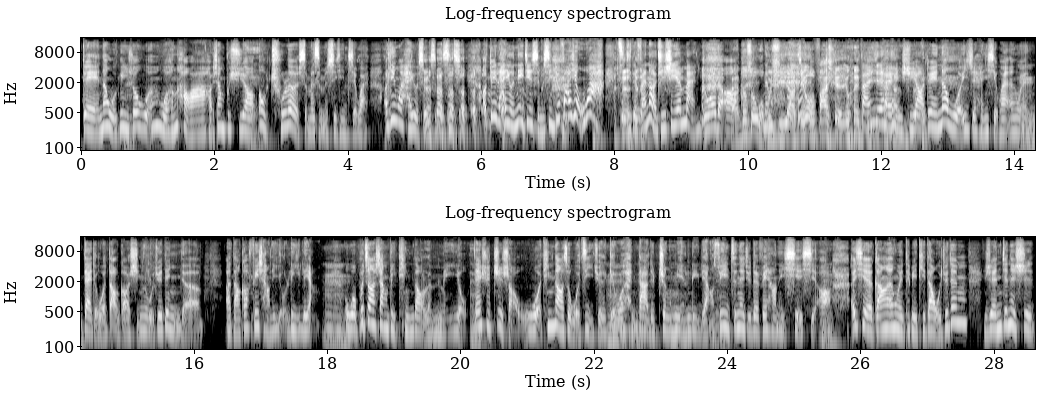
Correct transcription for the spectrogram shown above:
对，那我跟你说，我我很好啊，好像不需要哦，除了什么什么事情之外。哦，另外还有什么什么事情？哦，对了，还有那件什么事情，就发现哇，自己的烦恼其实也蛮多的哦。都说我不需要，结果发现问题，发现还很需要。对，那我一直很喜欢恩文带着我祷告，是因为我觉得你的啊祷告非常的有力量。嗯，我不知道上帝听到了没有，但是至少我听到的时候，我自己觉得给我很大的正面力量，所以真的觉得非常的谢谢啊。而且刚刚恩文特别提到，我觉得人真的是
